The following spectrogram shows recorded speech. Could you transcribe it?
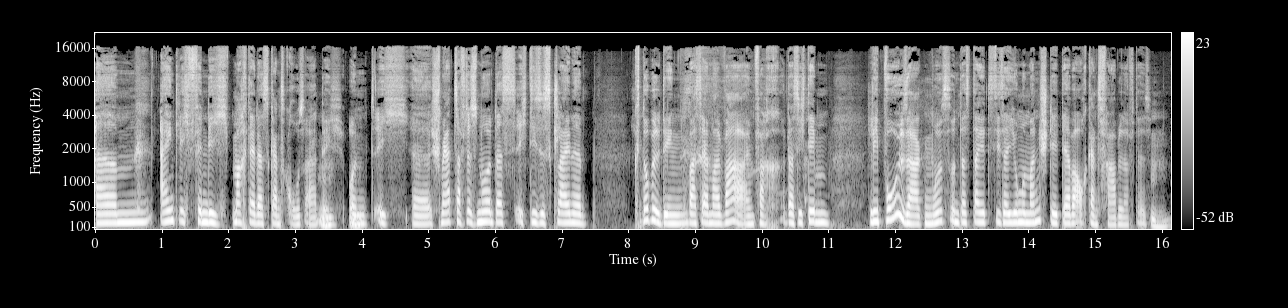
Ähm, eigentlich finde ich, macht er das ganz großartig. Mhm. Und ich, äh, schmerzhaft ist nur, dass ich dieses kleine Knubbelding, was er mal war, einfach, dass ich dem Lebwohl sagen muss und dass da jetzt dieser junge Mann steht, der aber auch ganz fabelhaft ist. Mhm.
